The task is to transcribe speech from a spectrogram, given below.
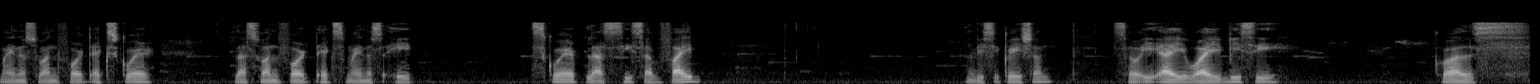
minus 1 fourth x square plus 1 fourth x minus 8 square plus c sub 5 in this equation. So EI EIYBC equals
